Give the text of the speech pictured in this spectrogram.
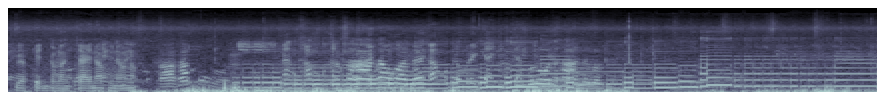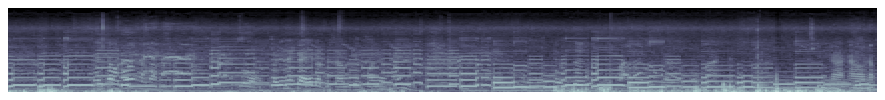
เพื่อเป็นกำลังใจเนาะพี่น้องเนาะขาครับทหารเท่ากันเลยครับผมไม่ได้ใจแต่ไม่รู้ทหารเลยมั้งไม่ได้ไกลแบบประจำกันไปทีมงานเฮานะ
